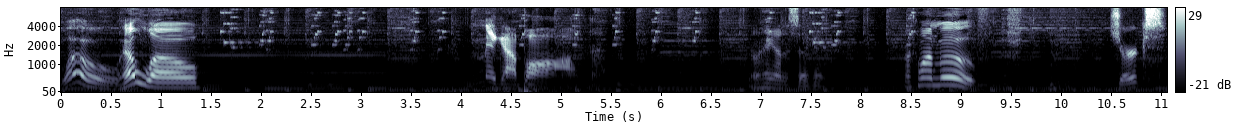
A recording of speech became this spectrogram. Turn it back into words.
Whoa, hello. Mega Bomb. Oh, hang on a second. Oh, come on, move. Jerks.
